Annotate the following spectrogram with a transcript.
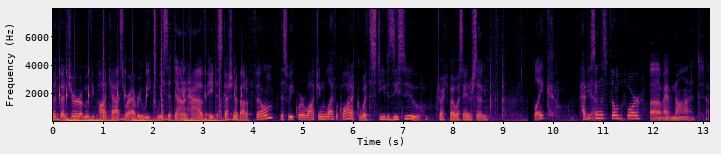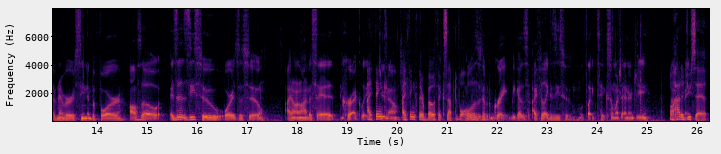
Cinema Adventure, a movie podcast where every week we sit down and have a discussion about a film. This week we're watching The Life Aquatic with Steve Zissou, directed by Wes Anderson. Blake, have you seen this film before? Um, I have not. I've never seen it before. Also, is it Zissou or is it Zissou? I don't know how to say it correctly. I think Do you know? I think they're both acceptable. well, it's great because I feel like Zissou would like take so much energy. well, how did me. you say it?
